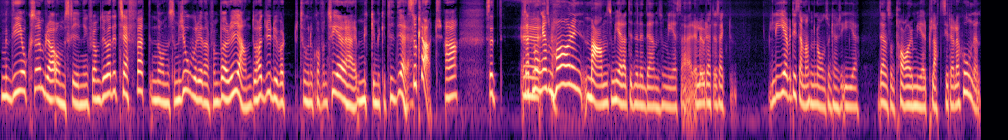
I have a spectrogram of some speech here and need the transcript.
Men det är också en bra omskrivning för om du hade träffat någon som Joel redan från början då hade ju du varit tvungen att konfrontera det här mycket, mycket tidigare. Såklart. Ja, så att, Så att eh, många som har en man som hela tiden är den som är så här, eller rättare sagt lever tillsammans med någon som kanske är den som tar mer plats i relationen.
